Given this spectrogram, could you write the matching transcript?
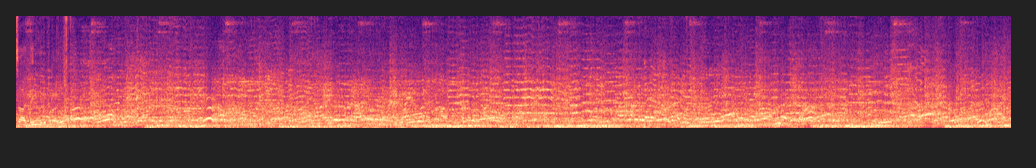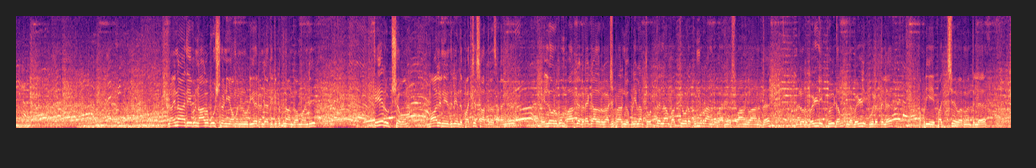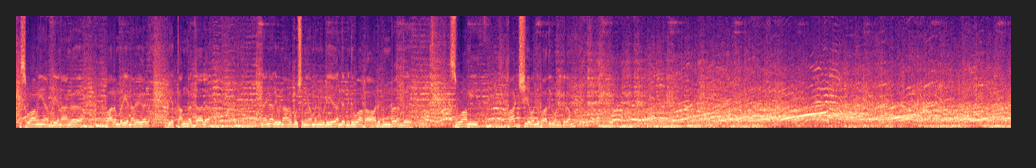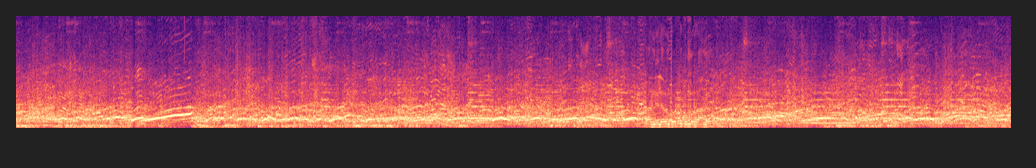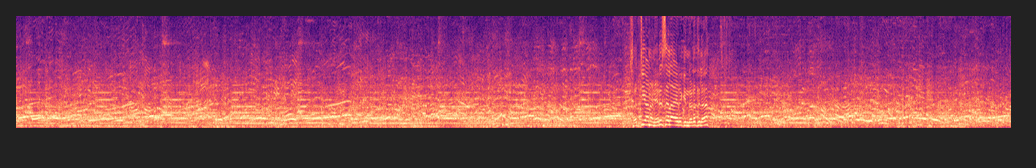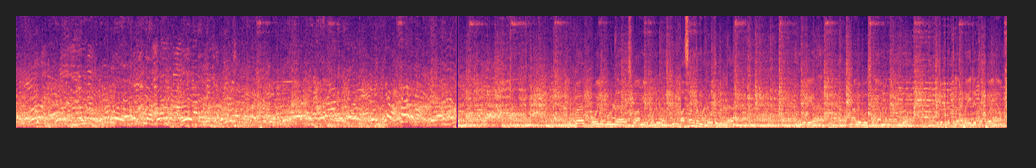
சாத்தினதுக்கு பிறகு நயனாதேவி நாகபூஷணி அம்மனுடைய ரெண்டாயிரத்தி இருபத்தி நான்காம் ஆண்டு தேர் உற்சவம் மாலை நேரத்தில் இந்த பச்சை சாத்திர சடங்கு. எல்லோருக்கும் பார்க்க கிடைக்காத ஒரு காட்சி பாருங்கள் இப்படியெல்லாம் தொட்டெல்லாம் பக்தியோட கும்பிட்றாங்க பாருங்கள் சுவாமி வாகனத்தை. நல்ல ஒரு வெள்ளி பீடம். இந்த வெள்ளி பீடத்தில் அப்படியே பச்சை வர்ணத்தில் சுவாமி அப்படியே நாங்கள் பாரம்பரிய நகைகள் அப்படியே தங்கத்தால் நயனாதிபதி நாகபூஷணி அம்மனுடைய அந்த மெதுவாக ஆடுகின்ற அந்த சுவாமி காட்சியை வந்து பார்த்து கொண்டிருக்கிறோம். சத்தியான நெரிசலாக இருக்கு இந்த இடத்துல. இப்போ கோயிலுக்குள்ளே சுவாமியை கொண்டு வந்து வசந்த மண்டபத்துக்குள்ளே நாகபூசணி அம்மனை வந்து இருப்பிடத்தில் போய் இருத்த போயினோம்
